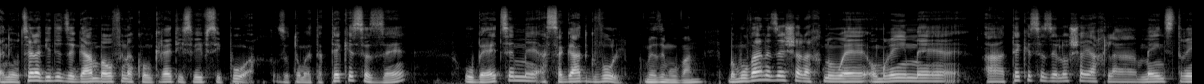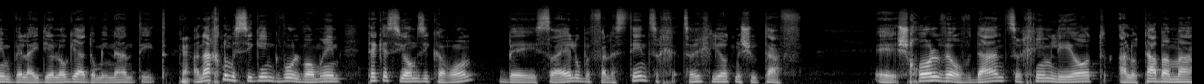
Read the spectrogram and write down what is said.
אני רוצה להגיד את זה גם באופן הקונקרטי סביב סיפוח. זאת אומרת, הטקס הזה הוא בעצם אה, השגת גבול. באיזה מובן? במובן הזה שאנחנו אה, אומרים, אה, הטקס הזה לא שייך למיינסטרים ולאידיאולוגיה הדומיננטית. כן. אנחנו משיגים גבול ואומרים, טקס יום זיכרון בישראל ובפלסטין צריך, צריך להיות משותף. אה, שכול ואובדן צריכים להיות על אותה במה.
